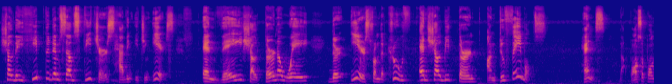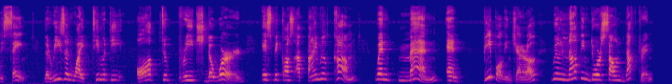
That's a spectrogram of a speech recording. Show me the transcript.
shall they heap to themselves teachers having itching ears, and they shall turn away their ears from the truth and shall be turned unto fables. Hence, the Apostle Paul is saying the reason why Timothy ought to preach the word is because a time will come when man and people in general will not endure sound doctrine,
